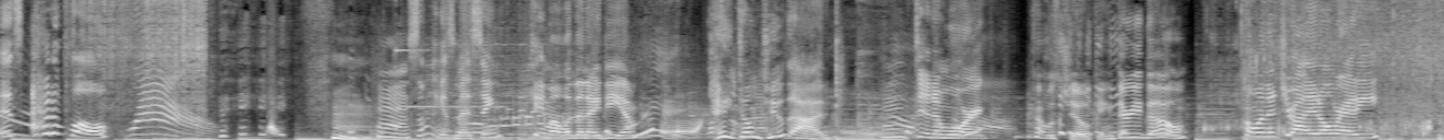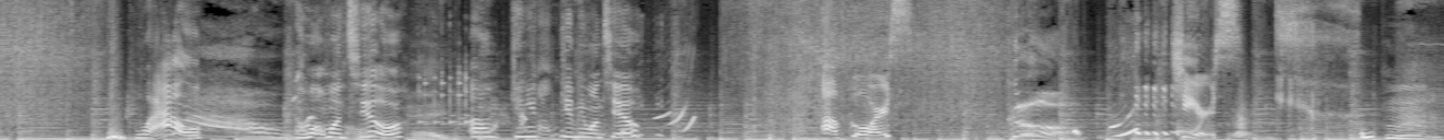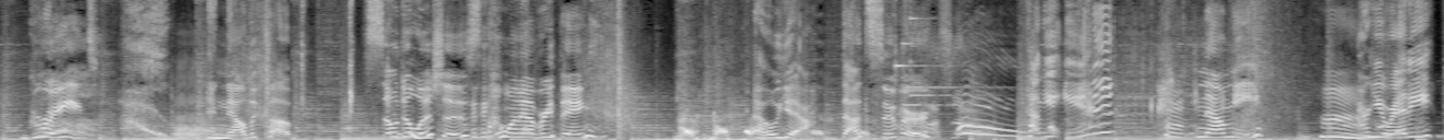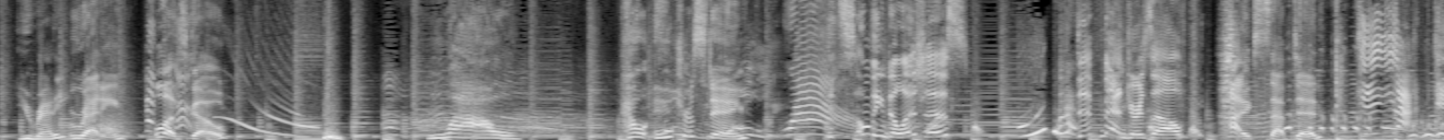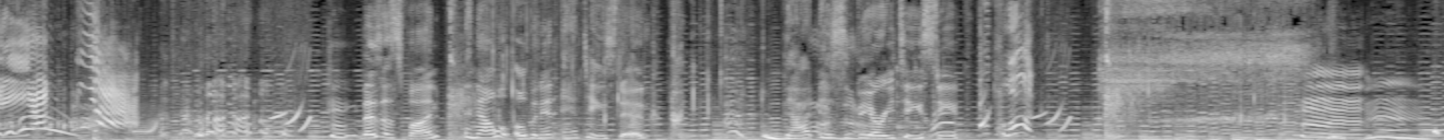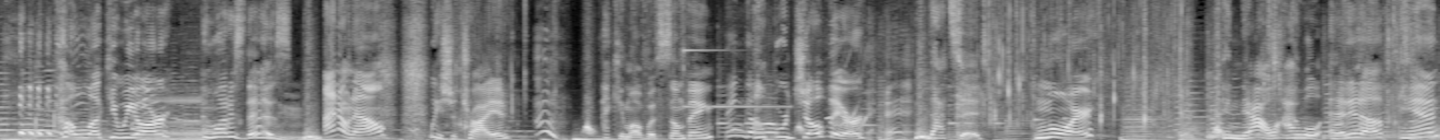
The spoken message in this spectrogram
it's edible! Wow! hmm. Hmm, something is missing. Came up with an idea. Hey, don't do that! Mm, Didn't work. I was joking. There you go. I want to try it already. Wow! I want one too. Hey. Um, can you give me one too? Of course. Cool. Cheers. Hmm, great. And now the cup. So delicious. I want everything. Oh yeah, that's super. Have you eaten it? Now me. Hmm. Are you ready? You ready? Ready. Let's go. Wow. How interesting. It's something delicious. Defend yourself. I accepted. this is fun. And now we'll open it and taste it. That is very tasty. Look! How lucky we are! And what is this? Hmm. I don't know. We should try it. I came up with something. Bingo! Oh, pour gel there. That's it. More. And now I will add it up and…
